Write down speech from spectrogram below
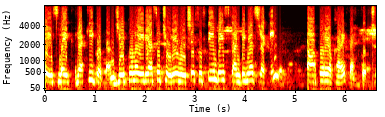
ডেজ লাইক রেকি করতাম। যে কোনো এরিয়া চুরি হয়েছে 15 ডেজ কন্টিনিউস রেকি তারপরে ওখানে প্যাক করছে।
